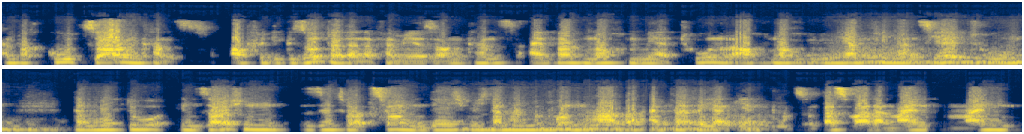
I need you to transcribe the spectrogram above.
einfach gut sorgen kannst, auch für die Gesundheit deiner Familie sorgen kannst, einfach noch mehr tun und auch noch mehr finanziell tun, damit du in solchen Situationen, in denen ich mich dann halt befunden habe, einfach reagieren kannst. Und das war dann mein, mein,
